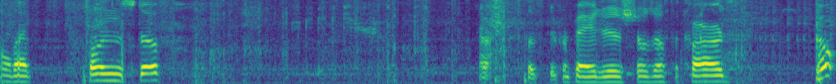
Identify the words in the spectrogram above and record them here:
All that fun stuff. Different pages, shows off the cards Oh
